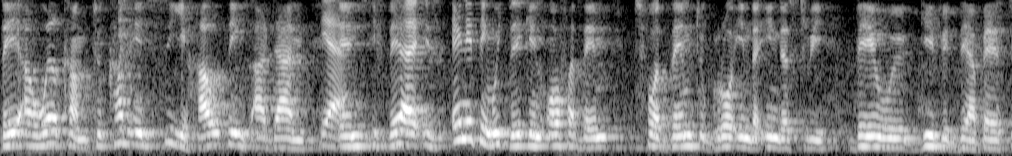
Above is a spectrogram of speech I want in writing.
they are welcome to come and see how things are done. Yeah. And if there is anything which they can offer them for them to grow in the industry, they will give it their best.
